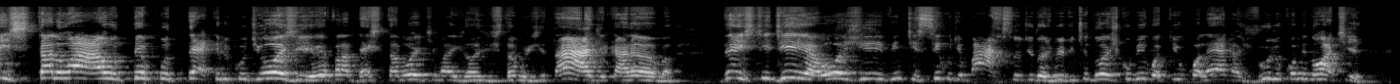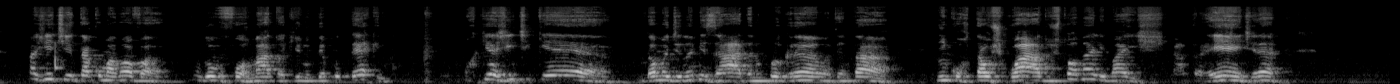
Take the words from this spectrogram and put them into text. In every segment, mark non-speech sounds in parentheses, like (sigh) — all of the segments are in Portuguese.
Está no ar o tempo técnico de hoje. Eu ia falar desta noite, mas nós estamos de tarde, caramba. Deste dia, hoje, 25 de março de 2022, comigo aqui o colega Júlio Cominotti. A gente está com uma nova, um novo formato aqui no tempo técnico, porque a gente quer dar uma dinamizada no programa, tentar encurtar os quadros, tornar ele mais atraente, né?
